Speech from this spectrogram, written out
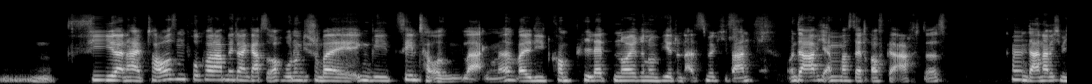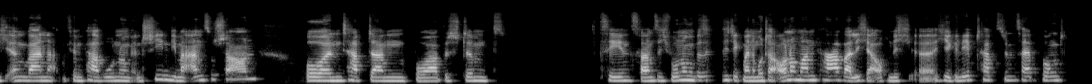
hm, viereinhalbtausend pro Quadratmeter, dann gab es auch Wohnungen, die schon bei irgendwie 10.000 lagen, ne? weil die komplett neu renoviert und alles mögliche waren. Und da habe ich einfach sehr drauf geachtet. Und dann habe ich mich irgendwann für ein paar Wohnungen entschieden, die mal anzuschauen und habe dann, boah, bestimmt 10, 20 Wohnungen besichtigt. Meine Mutter auch noch mal ein paar, weil ich ja auch nicht äh, hier gelebt habe zu dem Zeitpunkt.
